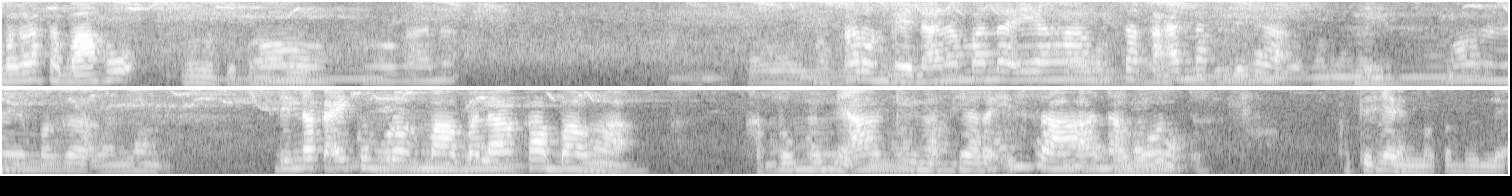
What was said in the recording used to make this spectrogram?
baga sa baho. Oo, sa Oo, bago. oh, murag ana. Karon kay na naman na iyang isa ka anak diha. Di, mao na yung baga. Di na kay kung murag mabalaka ba nga. Katubog ni Agi nga siya ra isa anak mo. Ate siya makadula.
